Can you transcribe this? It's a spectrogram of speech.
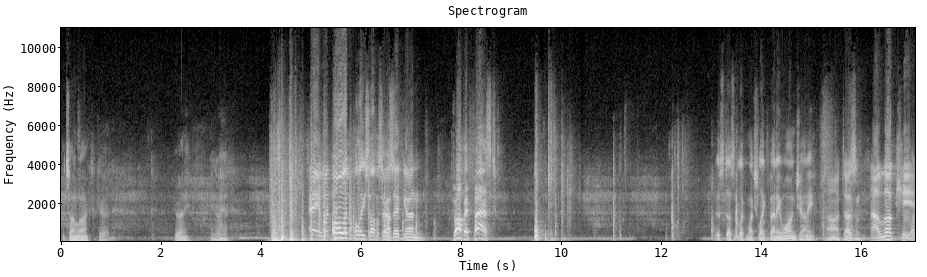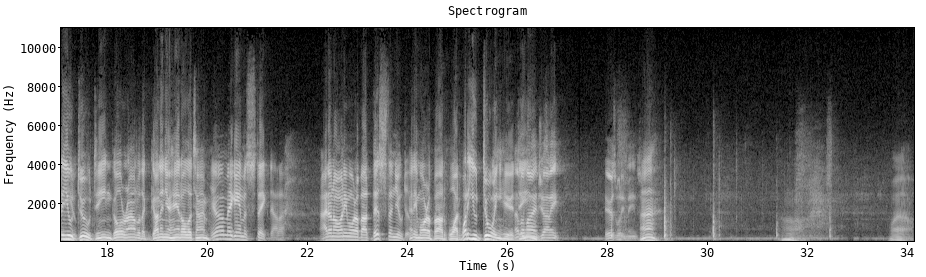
It's unlocked. Good. You ready? You go ahead. Hey, what? Hold it, police officers. Drop that gun. Drop it fast. This doesn't look much like Benny Wong, Johnny. No, it doesn't. Now look here. What do you, do, Dean? Go around with a gun in your hand all the time? You're making a mistake, Dollar. I don't know any more about this than you do. Any more about what? What are you doing here, Dean? Never Dean? mind, Johnny. Here's what he means. Huh? Oh. Well.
